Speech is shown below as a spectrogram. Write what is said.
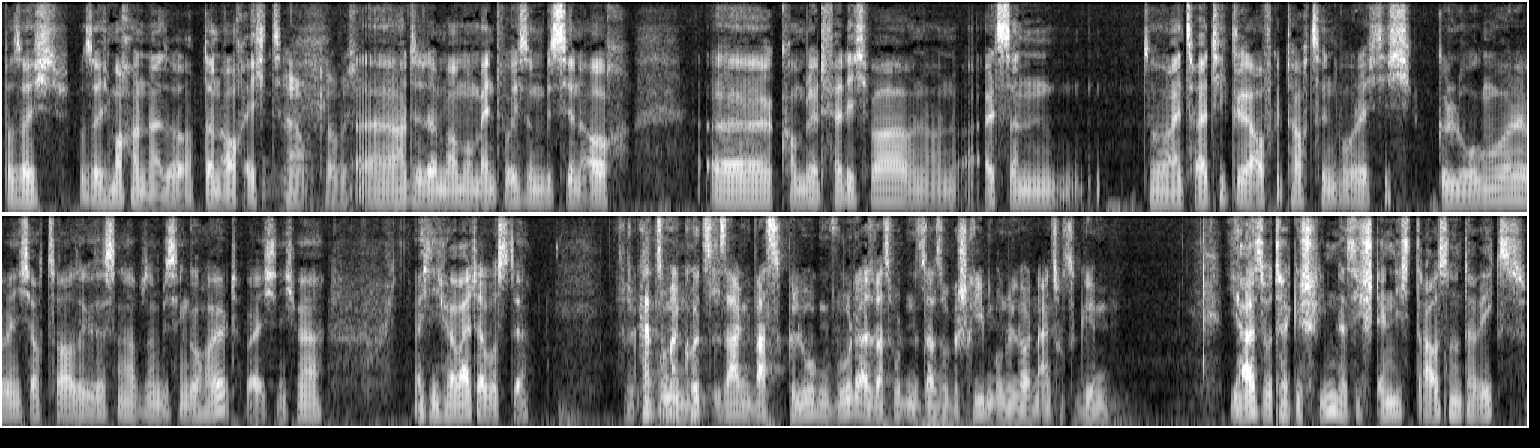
was soll ich, was soll ich machen? Also hab dann auch echt, ja, ich. Äh, hatte dann mal einen Moment, wo ich so ein bisschen auch äh, komplett fertig war und, und, als dann so ein, zwei Artikel aufgetaucht sind, wo richtig gelogen wurde, wenn ich auch zu Hause gesessen habe, so ein bisschen geheult, weil ich nicht mehr, weil ich nicht mehr weiter wusste. Kannst du mal kurz sagen, was gelogen wurde? Also was wurde da so geschrieben, um den Leuten Eindruck zu geben? Ja, es wird halt geschrieben, dass ich ständig draußen unterwegs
